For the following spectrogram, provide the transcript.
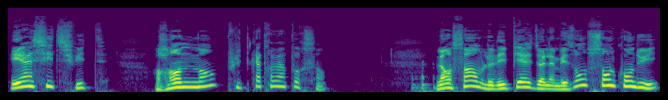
et ainsi de suite, rendement plus de 80%. L'ensemble des pièces de la maison sont le conduit,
